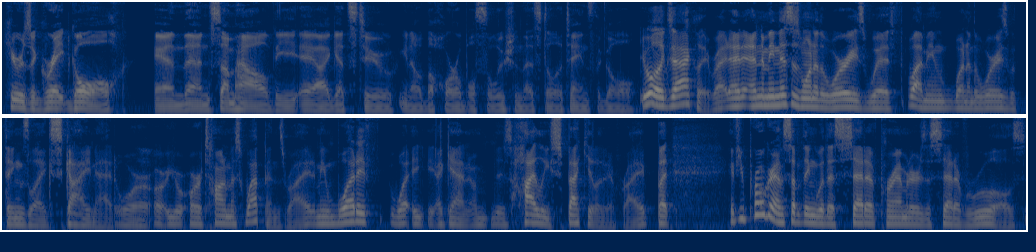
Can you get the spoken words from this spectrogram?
here is a great goal, and then somehow the AI gets to you know the horrible solution that still attains the goal. Well, exactly, right. And, and I mean, this is one of the worries with, well, I mean, one of the worries with things like Skynet or, or, your- or autonomous weapons, right? I mean, what if, what, again, um, it's highly speculative, right? But if you program something with a set of parameters, a set of rules,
